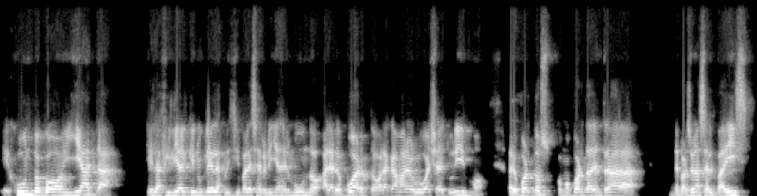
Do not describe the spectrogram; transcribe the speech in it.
eh, junto con IATA, que es la filial que nuclea las principales aerolíneas del mundo, al aeropuerto, a la Cámara Uruguaya de Turismo, aeropuertos como puerta de entrada de personas al país,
